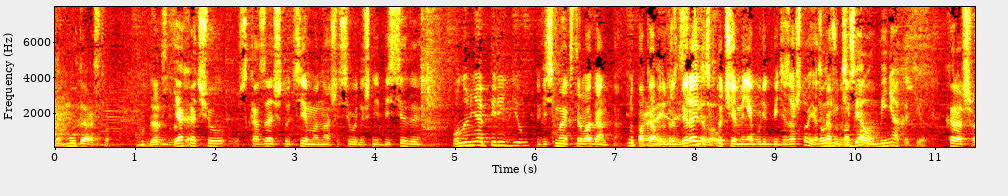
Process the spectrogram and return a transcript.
да, мударство. Ударство. я да. хочу сказать, что тема нашей сегодняшней беседы Он у меня опередил. весьма экстравагантна. Ну, пока Правильно вы разбираетесь, сделал. кто чем меня будет бить и за что, я Но скажу не два тебя, слова. он меня хотел. Хорошо.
